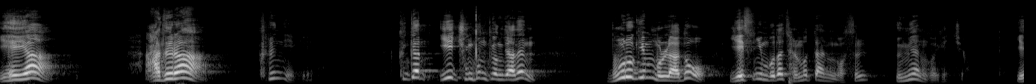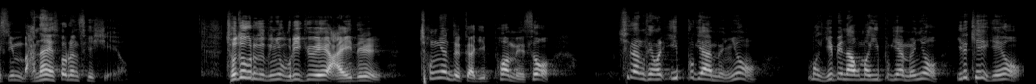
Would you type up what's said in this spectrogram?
얘야 아들아 그런 얘기예요 그러니까 이 중풍병자는 모르긴 몰라도 예수님보다 젊었다는 것을 의미하는 거겠죠. 예수님 만화의 33이에요. 저도 그러거든요. 우리 교회 아이들, 청년들까지 포함해서 신앙생활 이쁘게 하면요. 막 예배 나오고 막 이쁘게 하면요. 이렇게 얘기해요.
